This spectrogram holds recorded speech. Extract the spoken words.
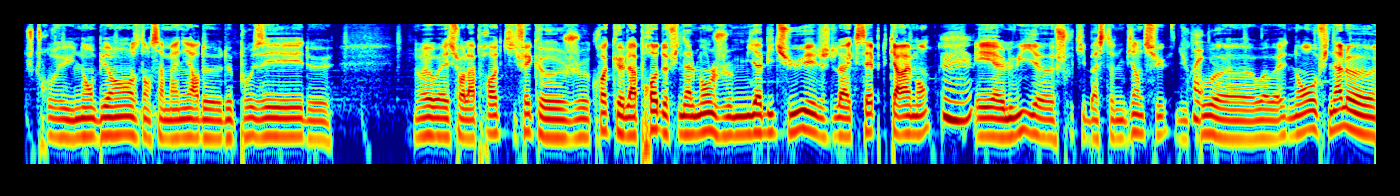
je trouve une ambiance dans sa manière de, de poser, de. Ouais, ouais, sur la prod qui fait que je crois que la prod finalement je m'y habitue et je l'accepte carrément. Mhm. Et euh, lui, euh, je trouve qu'il bastonne bien dessus. Du Ouais. coup, euh, ouais, ouais. Non, au final, euh,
